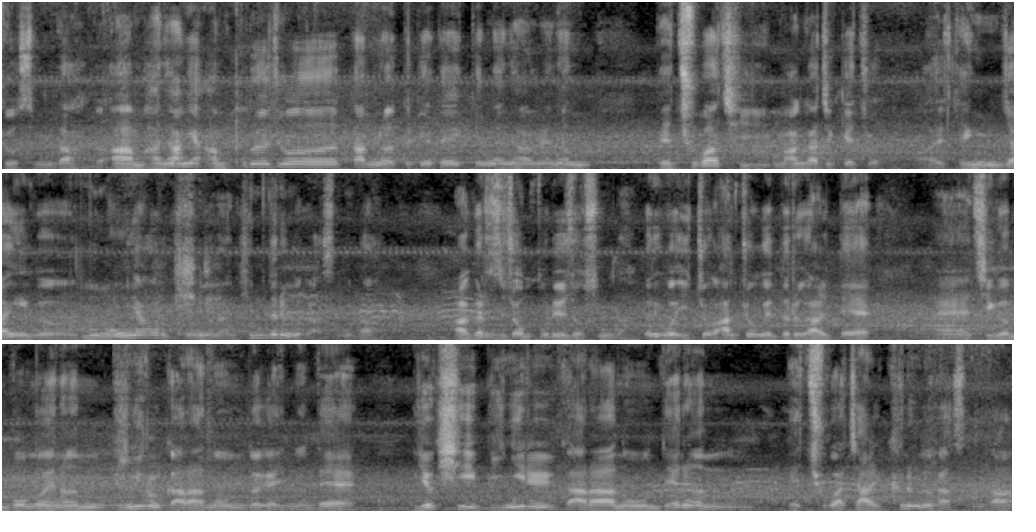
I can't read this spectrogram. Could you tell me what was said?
주었습니다. 아, 만약에 안 뿌려주었다면 어떻게 됐겠느냐 하면은 배추밭이 망가졌겠죠. 아, 굉장히 그 무농약으로 키우면 힘든 것 같습니다. 아, 그래서 좀 뿌려줬습니다. 그리고 이쪽 안쪽에 들어갈 때 에, 지금 보면은 비닐을 깔아 놓은 데가 있는데 역시 비닐을 깔아 놓은 데는 배추가 잘 크는 것 같습니다.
